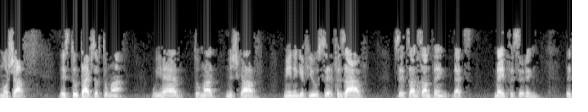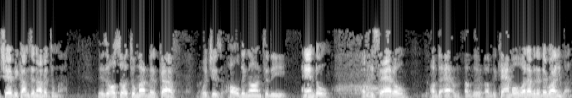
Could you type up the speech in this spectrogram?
moshav. There's two types of tumah. We have tumat mishkav, meaning if you sit for zav sits on something that's made for sitting, the chair becomes an avatuma. There's also a tumat merkav, which is holding on to the handle of the saddle of the uh, of the of the camel, whatever that they're riding on.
